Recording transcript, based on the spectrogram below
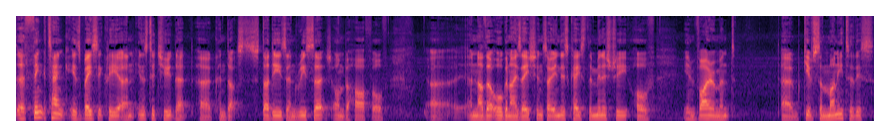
a think tank is basically an institute that uh, conducts studies and research on behalf of uh, another organization. So, in this case, the Ministry of Environment uh, gives some money to this,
